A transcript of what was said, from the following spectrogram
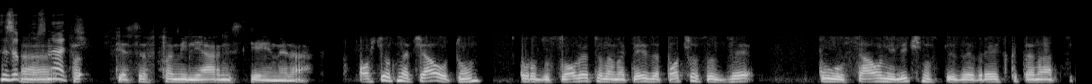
запознати. А, те са фамилиарни с тези имена. Още от началото родословието на Матей започва с две колосални личности за еврейската нация.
